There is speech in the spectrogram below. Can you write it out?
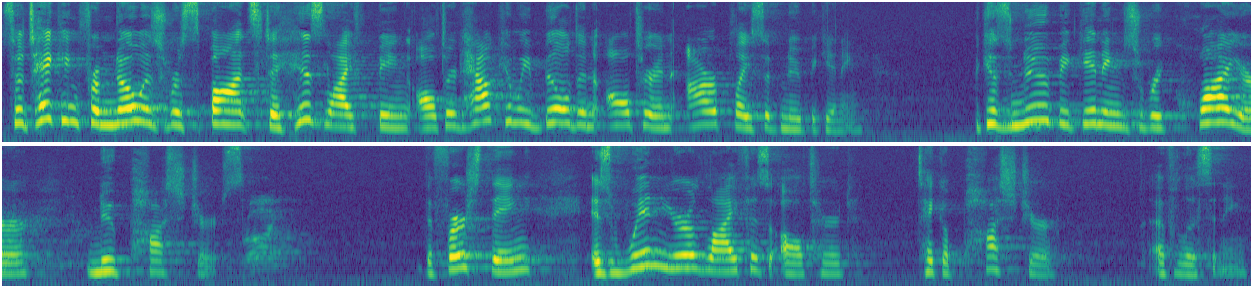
So, taking from Noah's response to his life being altered, how can we build an altar in our place of new beginning? Because new beginnings require new postures. Right. The first thing is when your life is altered, take a posture of listening.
